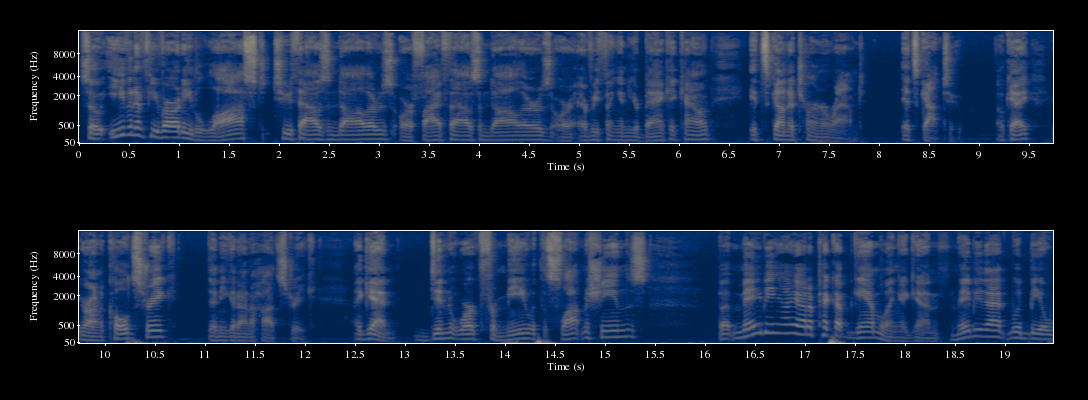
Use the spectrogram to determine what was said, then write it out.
So even if you've already lost $2,000 or $5,000 or everything in your bank account, it's going to turn around. It's got to. Okay? You're on a cold streak, then you get on a hot streak. Again, didn't work for me with the slot machines, but maybe I ought to pick up gambling again. Maybe that would be a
